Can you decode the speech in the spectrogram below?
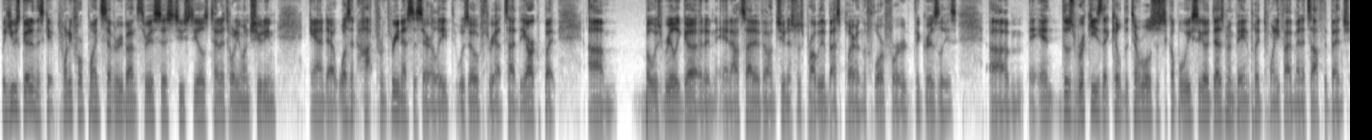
But he was good in this game 24 points, seven rebounds, three assists, two steals, 10 to 21 shooting, and uh, wasn't hot from three necessarily. It was over three outside the arc, but um, but was really good. And, and outside of Valanciunas was probably the best player on the floor for the Grizzlies. Um, and those rookies that killed the Timberwolves just a couple weeks ago, Desmond Bane played 25 minutes off the bench.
